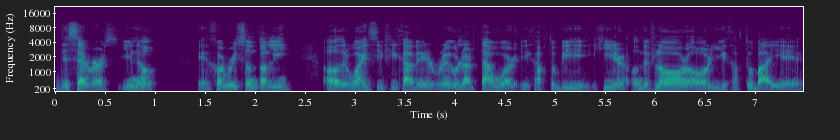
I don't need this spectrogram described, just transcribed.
the servers, you know, uh, horizontally Otherwise, if you have a regular tower, you have to be here on the floor or you have to buy a,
